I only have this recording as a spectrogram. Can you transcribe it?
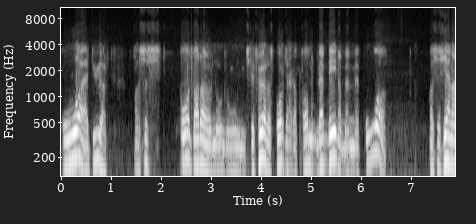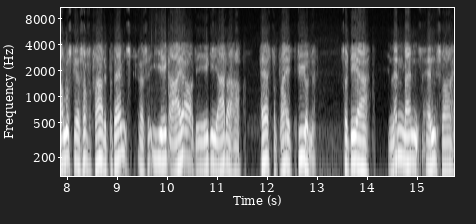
bruger af dyret. Og så spurgte, var der jo nogle, nogle chauffører, der spurgte Jacob Formen, hvad mener man med bruger? Og så siger han, nu skal jeg så forklare det på dansk. Altså, I er ikke ejer, og det er ikke jer, der har passet og plejet dyrene. Så det er landmandens ansvar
